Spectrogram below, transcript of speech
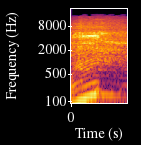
Mm-hmm.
